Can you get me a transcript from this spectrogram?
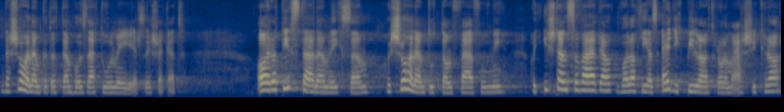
de soha nem kötöttem hozzá túl mély érzéseket. Arra tisztán emlékszem, hogy soha nem tudtam felfogni, hogy Isten szavára valaki az egyik pillanatról a másikra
